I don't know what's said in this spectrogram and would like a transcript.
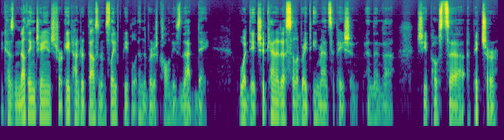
because nothing changed for 800,000 enslaved people in the British colonies that day. What date should Canada celebrate emancipation? And then uh, she posts a, a picture,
